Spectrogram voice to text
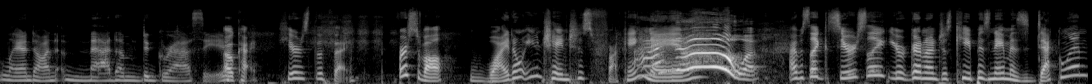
land on Madame Degrassi. Okay, here's the thing. First of all, why don't you change his fucking name? I know! I was like, seriously, you're gonna just keep his name as Declan?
